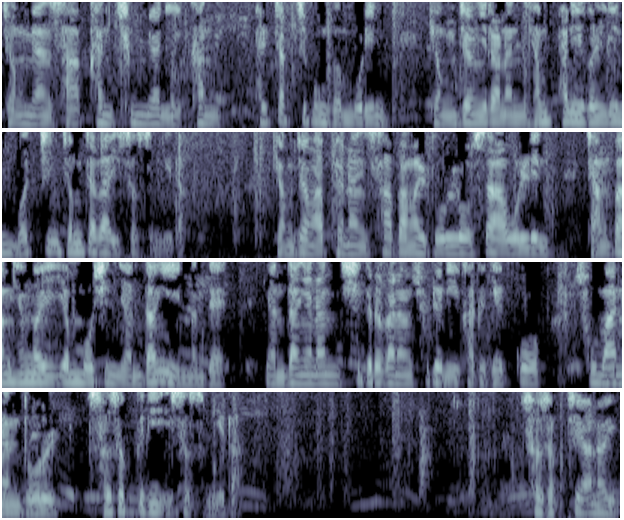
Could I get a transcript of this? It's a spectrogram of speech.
정면 사칸 측면 이칸 팔짝 지붕 건물인 경정이라는 현판이 걸린 멋진 정자가 있었습니다. 경정 앞에는 사방을 돌로 쌓아 올린 장방형의 연못인 연당이 있는데 연당에는 시들어가는 수련이 가득했고 수많은 돌, 서석들이 있었습니다. 서석지 안의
